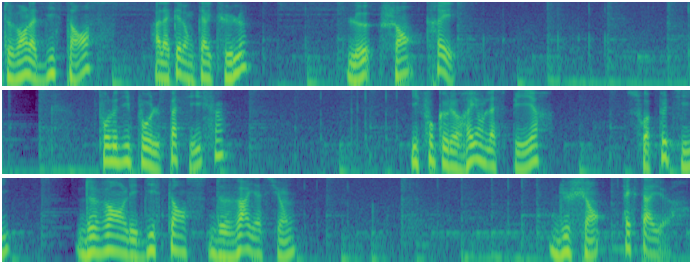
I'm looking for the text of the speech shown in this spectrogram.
devant la distance à laquelle on calcule le champ créé. Pour le dipôle passif, il faut que le rayon de la spire soit petit devant les distances de variation du champ extérieur.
